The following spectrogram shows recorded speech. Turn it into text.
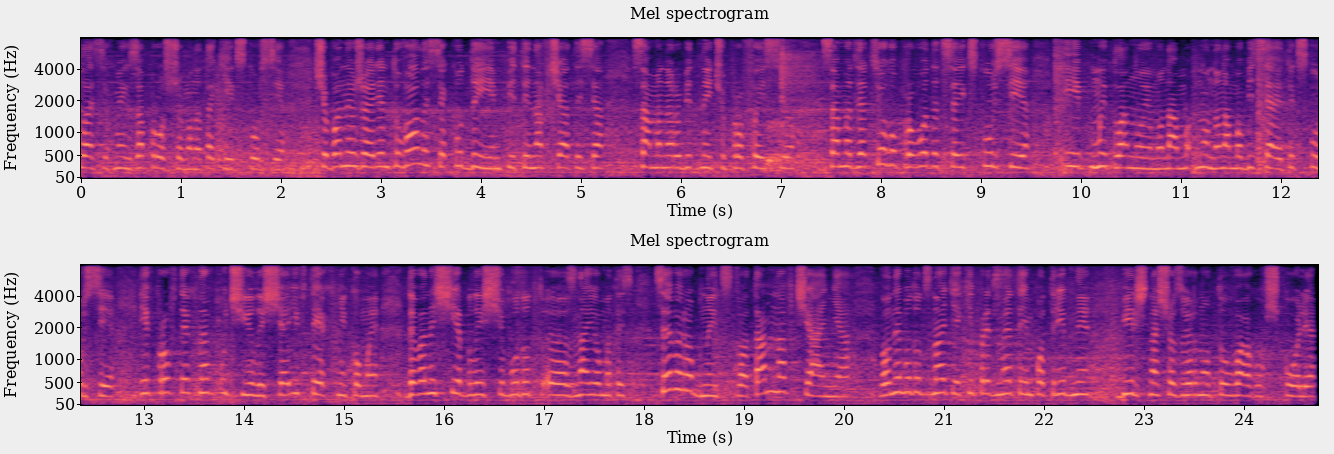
класів, ми їх запрошуємо на такі екскурсії, щоб вони вже орієнтувалися, куди їм піти навчатися саме на робітничу професію. Саме для цього проводяться екскурсії, і ми плануємо нам ну нам обіцяють екскурсії і в профтехнавучилища, і в технікуми, де вони ще ближче будуть е, знайомитись. Це виробництво, там навчання. Вони будуть знати, які предмети їм потрібні більш на що звернути увагу в школі.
